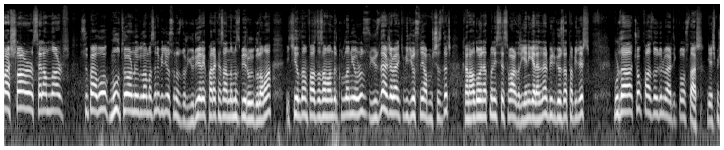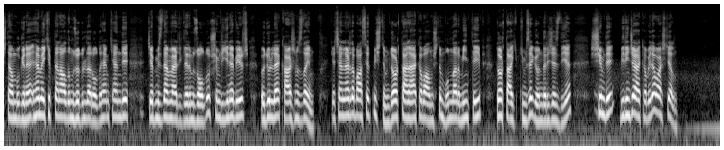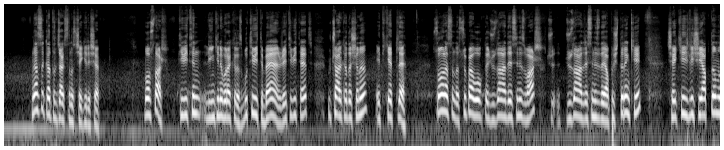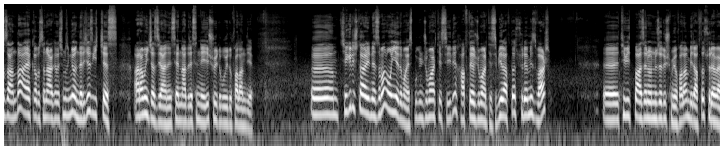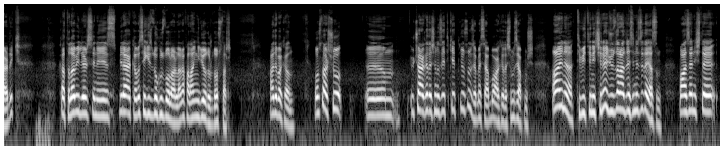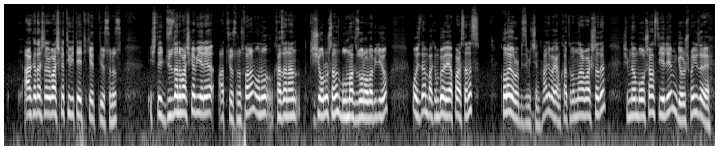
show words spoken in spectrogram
Arkadaşlar selamlar. Superwalk Move Turn uygulamasını biliyorsunuzdur. Yürüyerek para kazandığımız bir uygulama. 2 yıldan fazla zamandır kullanıyoruz. Yüzlerce belki videosunu yapmışızdır. Kanalda oynatma listesi vardır. Yeni gelenler bir göz atabilir. Burada çok fazla ödül verdik dostlar. Geçmişten bugüne hem ekipten aldığımız ödüller oldu hem kendi cebimizden verdiklerimiz oldu. Şimdi yine bir ödülle karşınızdayım. Geçenlerde bahsetmiştim. 4 tane ayakkabı almıştım. Bunları mintleyip 4 takipçimize göndereceğiz diye. Şimdi birinci ayakkabıyla başlayalım. Nasıl katılacaksınız çekilişe? Dostlar tweet'in linkini bırakırız. Bu tweet'i beğen, retweet et, 3 arkadaşını etiketle. Sonrasında Superwalk'ta cüzdan adresiniz var. Cü- Cüzdan adresinizi de yapıştırın ki çekilişi yaptığımız anda ayakkabısını arkadaşımızın göndereceğiz gideceğiz. Aramayacağız yani senin adresin neydi şuydu buydu falan diye. Ee, çekiliş tarihi ne zaman? 17 Mayıs. Bugün cumartesiydi. Haftaya cumartesi. Bir hafta süremiz var. Ee, tweet bazen önünüze düşmüyor falan. Bir hafta süre verdik katılabilirsiniz. Bir ayakkabı 8-9 dolarlara falan gidiyordur dostlar. Hadi bakalım. Dostlar şu 3 arkadaşınızı etiketliyorsunuz ya mesela bu arkadaşımız yapmış. Aynı tweetin içine cüzdan adresinizi de yazın. Bazen işte arkadaşları başka tweet'e etiketliyorsunuz. İşte cüzdanı başka bir yere atıyorsunuz falan. Onu kazanan kişi olursanız bulmak zor olabiliyor. O yüzden bakın böyle yaparsanız kolay olur bizim için. Hadi bakalım katılımlar başladı. Şimdiden bol şans diyelim. Görüşmek üzere.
